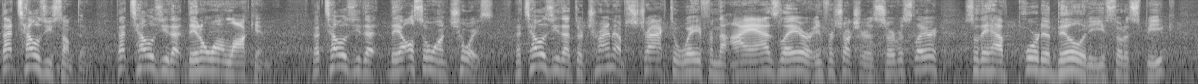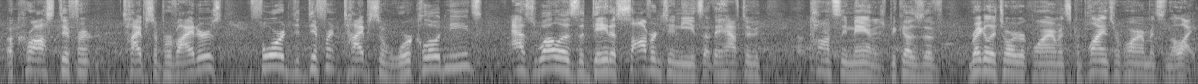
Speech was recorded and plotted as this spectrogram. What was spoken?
That tells you something. That tells you that they don't want lock-in. That tells you that they also want choice. That tells you that they're trying to abstract away from the IaaS layer or infrastructure as a service layer so they have portability, so to speak, across different types of providers for the different types of workload needs as well as the data sovereignty needs that they have to constantly manage because of regulatory requirements, compliance requirements, and the like.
